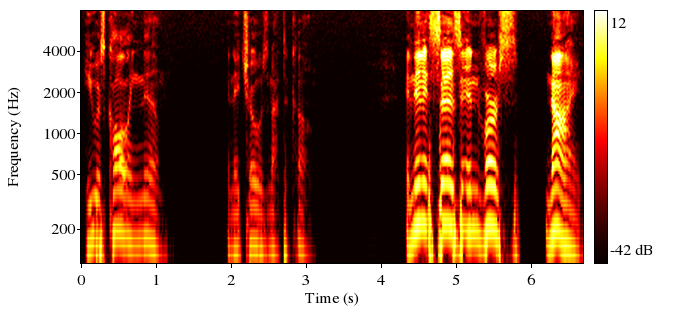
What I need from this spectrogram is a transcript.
He was calling them, and they chose not to come. And then it says in verse 9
